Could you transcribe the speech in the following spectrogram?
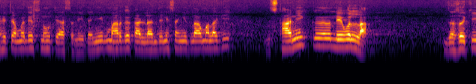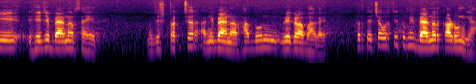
ह्याच्यामध्येच नव्हते असं नाही. त्यांनी एक मार्ग काढला आणि त्यांनी सांगितलं आम्हाला की स्थानिक लेवलला जसं की हे जे बॅनर्स आहेत म्हणजे स्ट्रक्चर आणि बॅनर हा दोन वेगळा भाग आहे. तर त्याच्यावरती तुम्ही बॅनर काढून घ्या.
